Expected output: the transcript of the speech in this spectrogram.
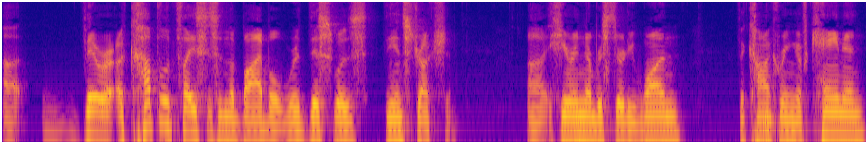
Uh, there are a couple of places in the Bible where this was the instruction. Uh, here in Numbers 31, the conquering of Canaan,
